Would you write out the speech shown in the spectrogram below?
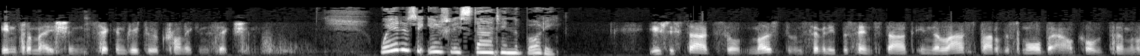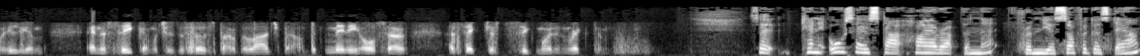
inflammation secondary to a chronic infection. Where does it usually start in the body? Usually starts, or most of them, 70%, start in the last part of the small bowel called the terminal ileum and the cecum, which is the first part of the large bowel. But many also affect just sigmoid and rectum. So can it also start higher up than that, from the esophagus down?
